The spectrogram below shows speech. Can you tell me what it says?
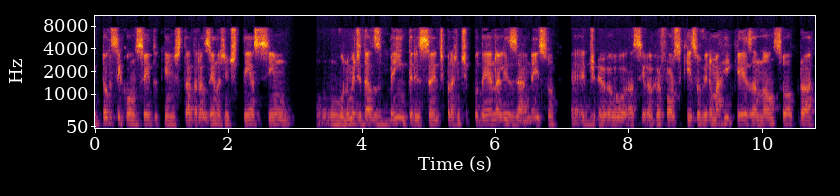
em todo esse conceito que a gente está trazendo, a gente tem assim um, um volume de dados bem interessante para a gente poder analisar. Né? Isso, é, eu, assim, eu reforço que isso vira uma riqueza não só para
